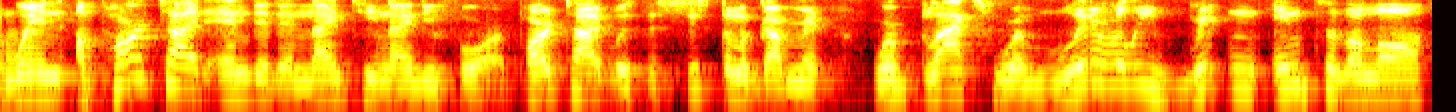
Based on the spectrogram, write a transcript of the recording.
When apartheid ended in 1994, apartheid was the system of government where blacks were literally written into the law.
